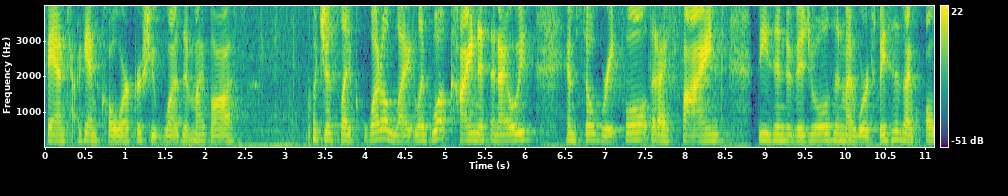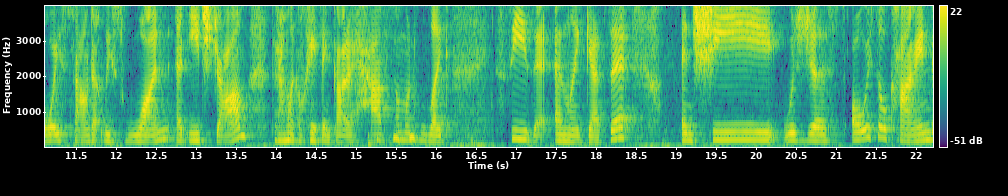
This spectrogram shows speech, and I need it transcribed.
fantastic again coworker. She wasn't my boss, but just like what a light, like what kindness. And I always am so grateful that I find these individuals in my workspaces. I've always found at least one at each job that I'm like, okay, thank God I have someone who like sees it and like gets it and she was just always so kind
